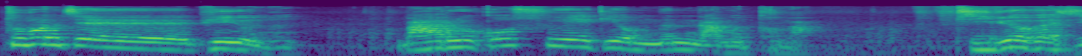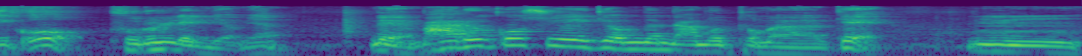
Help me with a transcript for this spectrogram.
두 번째 비유는 마르고 수액이 없는 나무 토막. 비벼가지고 불을 내려면 네 마르고 수액이 없는 나무 토막에 음,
